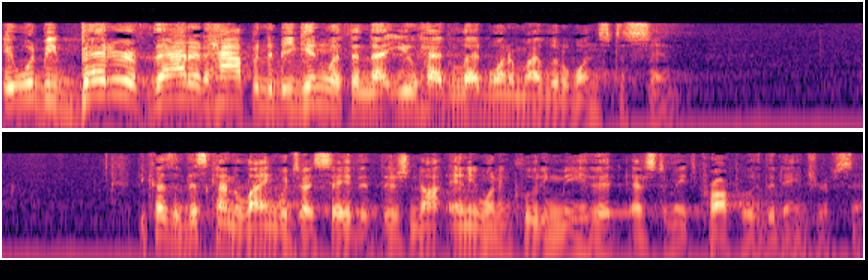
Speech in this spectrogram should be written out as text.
it would be better if that had happened to begin with than that you had led one of my little ones to sin. Because of this kind of language, I say that there's not anyone, including me, that estimates properly the danger of sin.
